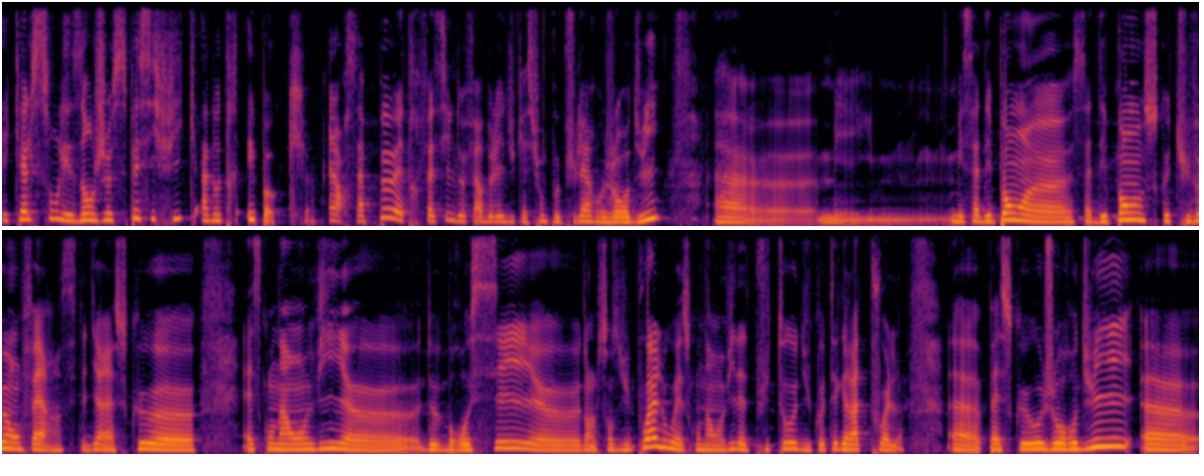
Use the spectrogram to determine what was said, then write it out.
Et quels sont les enjeux spécifiques à notre époque? Alors, ça peut être facile de faire de l'éducation populaire aujourd'hui, euh, mais, mais ça dépend, euh, ça dépend ce que tu veux en faire. C'est-à-dire, est-ce que euh, est-ce qu'on a envie de brosser dans le sens du poil ou est-ce qu'on a envie d'être plutôt du côté gratte-poil Parce qu'aujourd'hui, euh,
